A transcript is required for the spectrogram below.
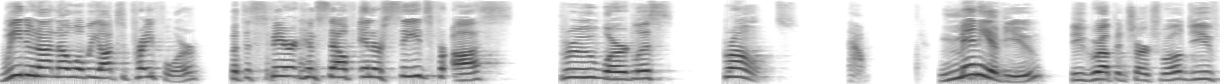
We do not know what we ought to pray for, but the Spirit Himself intercedes for us through wordless groans. Now, many of you, you grew up in church world, you've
